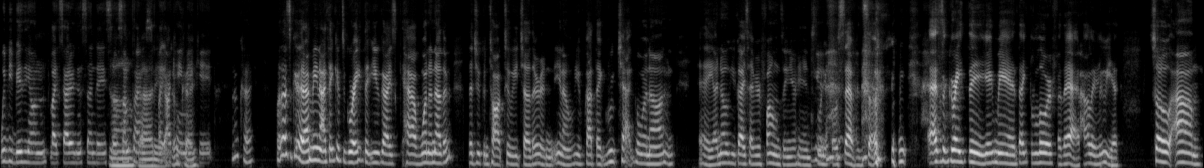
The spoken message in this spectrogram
we'd be busy on like Saturdays and Sundays, so oh, sometimes like I can't okay. make it. Okay. Well, that's good. I mean, I think it's great that you guys have one another that you can talk to each other, and you know, you've got that group chat going on. And hey, I know you guys have your phones in your hands twenty four seven, so that's a great thing. Amen. Thank the Lord for that. Hallelujah. So, um,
